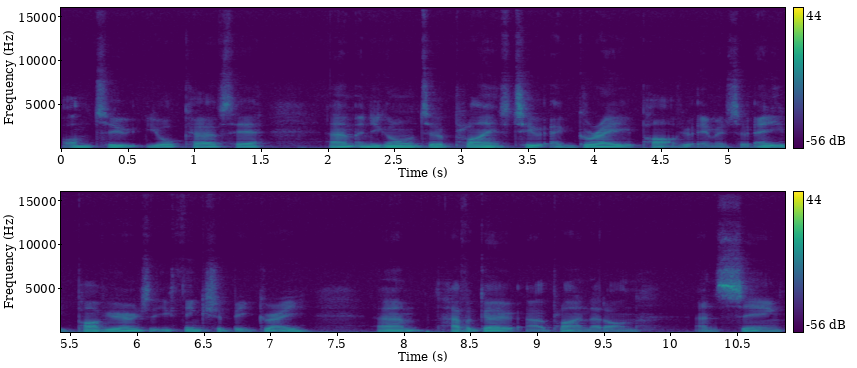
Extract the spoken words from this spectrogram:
onto your curves here um, and you're going to want to apply it to a grey part of your image. So any part of your image that you think should be grey, um, have a go at applying that on and seeing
